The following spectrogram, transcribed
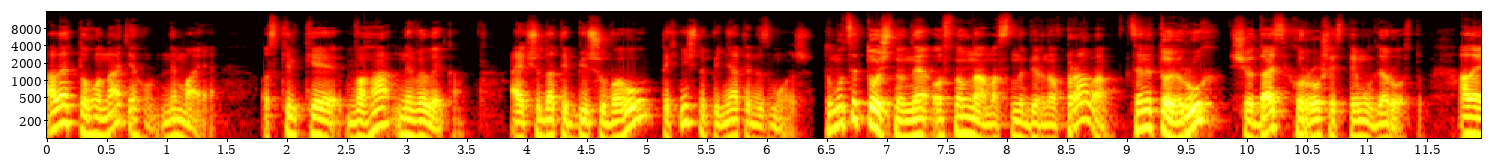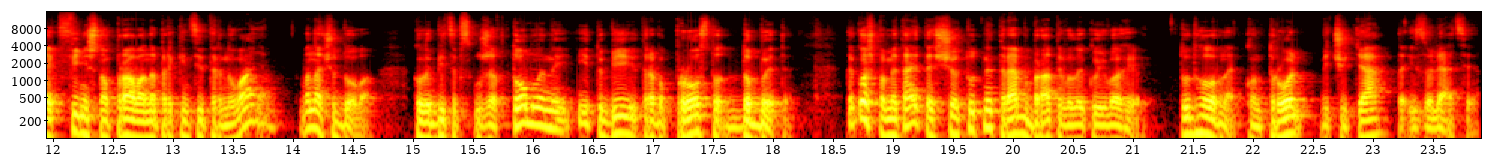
але того натягу немає, оскільки вага невелика. А якщо дати більшу вагу, технічно підняти не зможеш. Тому це точно не основна маснонабірна вправа, це не той рух, що дасть хороший стимул для росту. Але як фінішна вправа наприкінці тренування, вона чудова, коли біцепс уже втомлений і тобі треба просто добити. Також пам'ятайте, що тут не треба брати великої ваги. Тут головне контроль, відчуття та ізоляція.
